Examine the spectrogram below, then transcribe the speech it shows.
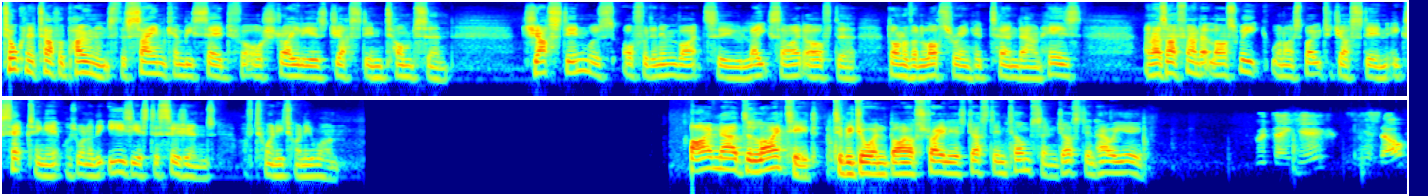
Talking of tough opponents, the same can be said for Australia's Justin Thompson. Justin was offered an invite to Lakeside after Donovan Lottering had turned down his. And as I found out last week when I spoke to Justin, accepting it was one of the easiest decisions of 2021. I'm now delighted to be joined by Australia's Justin Thompson. Justin, how are you? Good, thank you. And yourself?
